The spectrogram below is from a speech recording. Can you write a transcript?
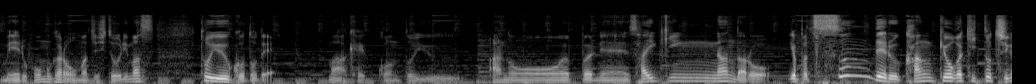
メールフォームからお待ちしております。ということで、まあ結婚という、あのーやっぱりね、最近なんだろう、やっぱ住んでる環境がきっと違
